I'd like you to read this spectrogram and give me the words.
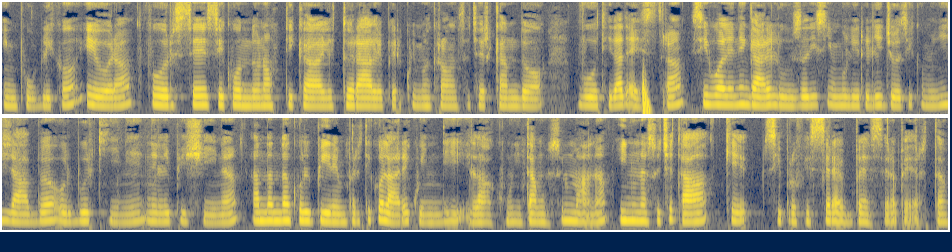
in pubblico e ora, forse secondo un'ottica elettorale per cui Macron sta cercando voti da destra, si vuole negare l'uso di simboli religiosi come l'hijab o il burkini nelle piscine, andando a colpire in particolare quindi la comunità musulmana in una società che si professerebbe essere aperta.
